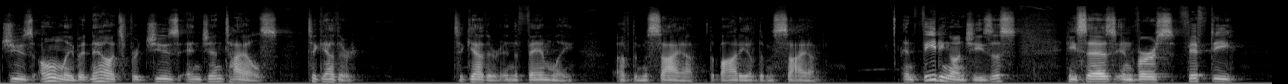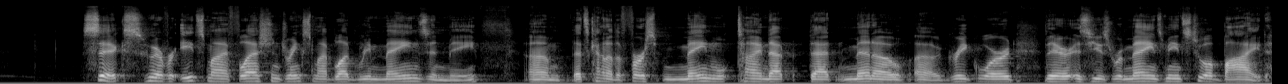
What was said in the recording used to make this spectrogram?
Jews only, but now it's for Jews and Gentiles together, together in the family of the Messiah, the body of the Messiah. And feeding on Jesus, he says in verse 56 Whoever eats my flesh and drinks my blood remains in me. Um, that's kind of the first main time that that meno uh, Greek word there is used. Remains means to abide.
